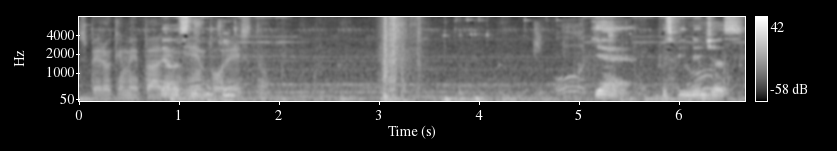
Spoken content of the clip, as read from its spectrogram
Espero que me Yeah, paguen let's bien por esto. Yeah, let's be ninjas.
